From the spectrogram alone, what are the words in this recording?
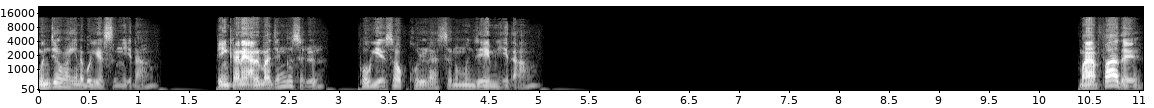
문제 확인해 보겠습니다. 빈칸에 알맞은 것을 보기에서 골라 쓰는 문제입니다. My father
